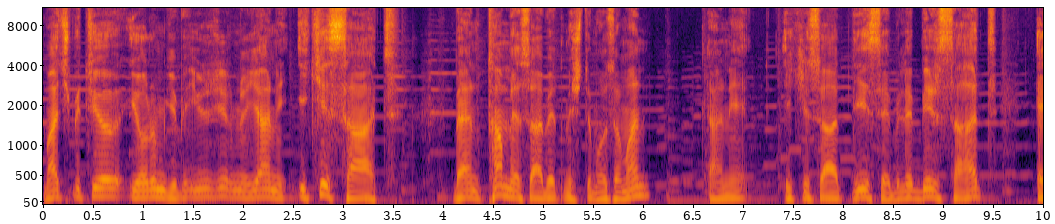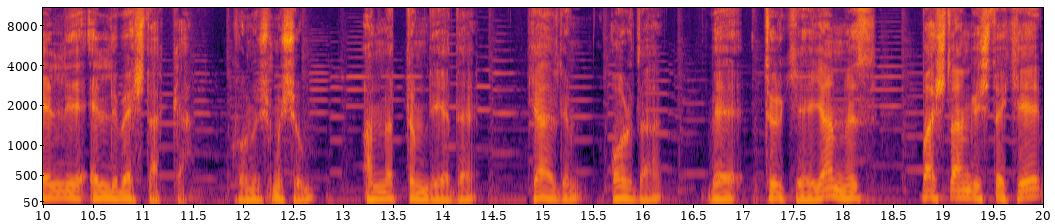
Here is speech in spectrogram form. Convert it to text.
Maç bitiyor yorum gibi 120 yani 2 saat. Ben tam hesap etmiştim o zaman. Yani 2 saat değilse bile 1 saat 50-55 dakika konuşmuşum. Anlattım diye de geldim orada ve Türkiye yalnız başlangıçtaki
